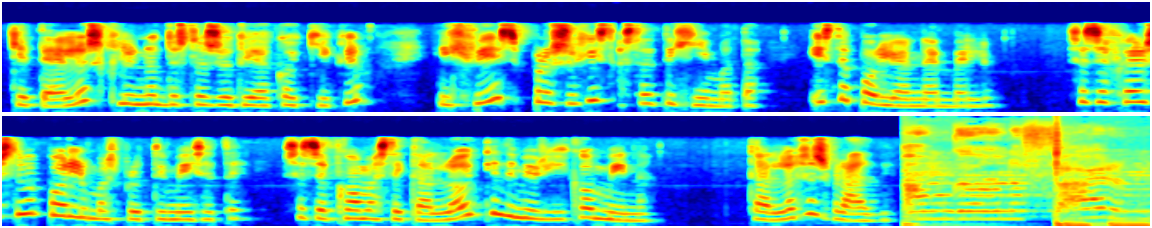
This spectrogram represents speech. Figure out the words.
Και τέλος, κλείνοντας το ζωτιακό κύκλο, ηχθεί προσοχή στα ατυχήματα. Είστε πολύ ανέμπελοι. Σας ευχαριστούμε πολύ που μας προτιμήσατε. Σας ευχόμαστε καλό και δημιουργικό μήνα. Καλό σας βράδυ. I'm gonna fight em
